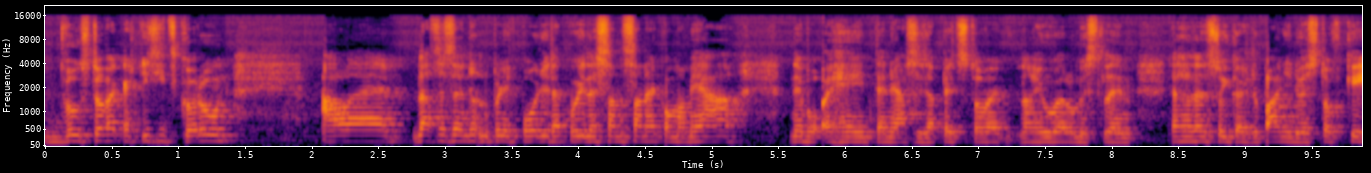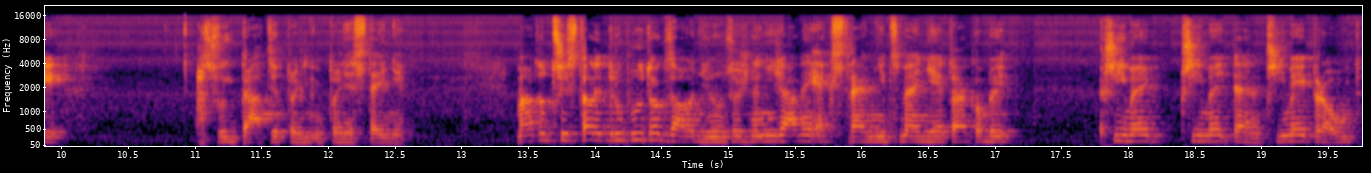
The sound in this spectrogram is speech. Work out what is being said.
dvou stovek až tisíc korun ale dá se sehnat úplně v pohodě takovýhle Samsung jako mám já, nebo Eheim, ten já si za 500 na Juvelu myslím, tenhle ten stojí každopádně dvě stovky a svůj práci plní úplně stejně. Má to 300 litrů průtok za hodinu, což není žádný extrém, nicméně je to jakoby přímý, přímý ten, přímý prout.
